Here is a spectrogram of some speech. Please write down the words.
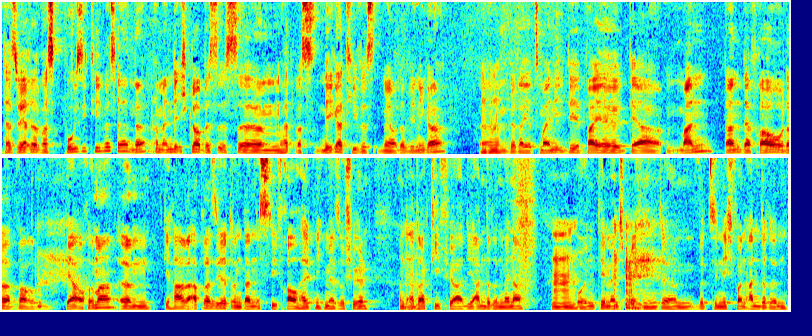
Das wäre was Positives, ja, ne? Am Ende, ich glaube, es ist, ähm, hat was Negatives mehr oder weniger. Ähm, wäre jetzt meine Idee, weil der Mann dann der Frau oder warum, wer auch immer ähm, die Haare abrasiert und dann ist die Frau halt nicht mehr so schön und attraktiv für die anderen Männer. Und dementsprechend ähm, wird sie nicht von anderen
